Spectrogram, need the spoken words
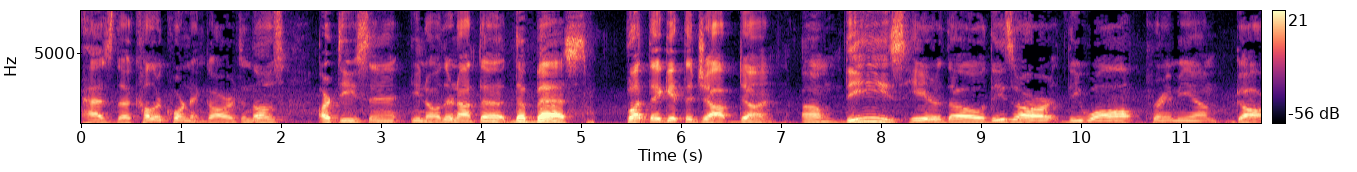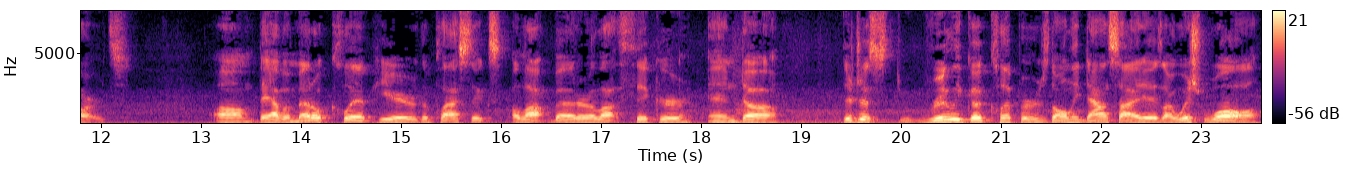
has the color coordinate guards, and those are decent. You know, they're not the the best, but they get the job done. Um, these here, though, these are the Wahl premium guards. Um, they have a metal clip here. The plastic's a lot better, a lot thicker, and uh, they're just really good clippers. The only downside is I wish Wahl,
